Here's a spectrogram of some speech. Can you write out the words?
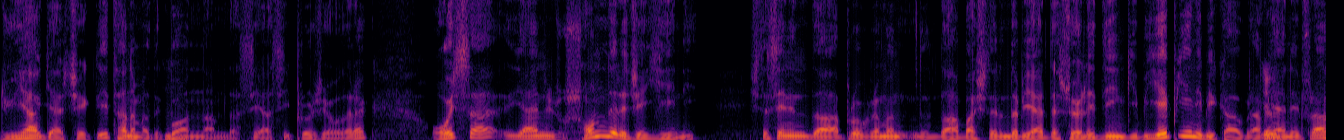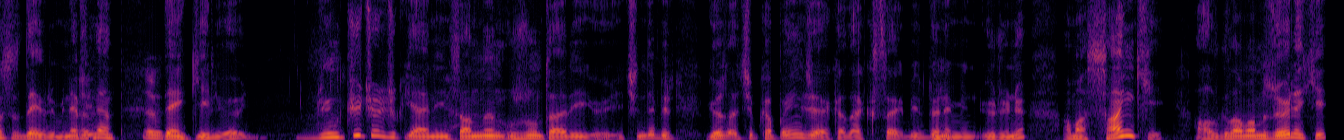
dünya gerçekliği tanımadık bu anlamda siyasi proje olarak. Oysa yani son derece yeni. İşte senin daha programın daha başlarında bir yerde söylediğin gibi yepyeni bir kavram. Evet. Yani Fransız devrimine Evet. filan Evet. denk geliyor. Dünkü çocuk yani insanlığın uzun tarihi içinde bir göz açıp kapayıncaya kadar kısa bir dönemin ürünü ama sanki algılamamız öyle ki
